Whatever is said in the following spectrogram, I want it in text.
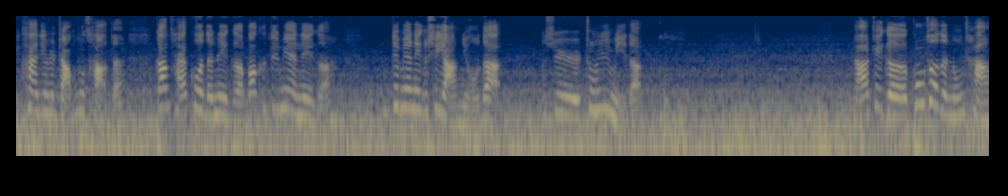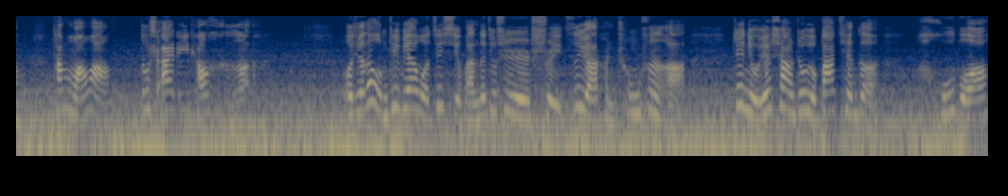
一看就是长牧草的。刚才过的那个，包括对面那个，对面那个是养牛的，是种玉米的。然后这个工作的农场，他们往往。都是挨着一条河，我觉得我们这边我最喜欢的就是水资源很充分啊。这纽约上周有八千个湖泊、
